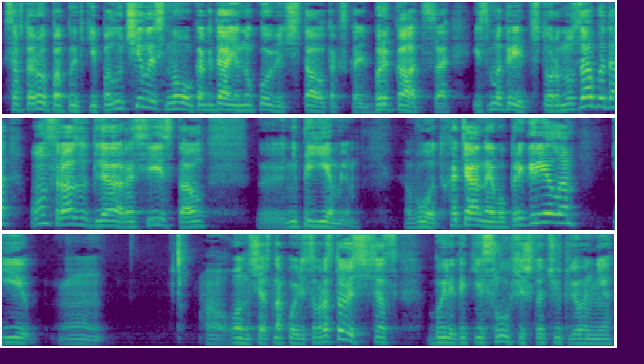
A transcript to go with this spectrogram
Со второй попытки получилось, но когда Янукович стал, так сказать, брыкаться и смотреть в сторону Запада, он сразу для России стал неприемлем. Вот. Хотя она его пригрела, и он сейчас находится в Ростове. Сейчас были такие слухи, что чуть ли он не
